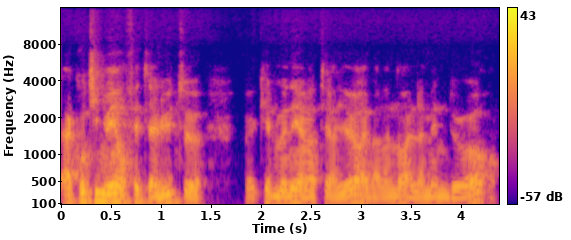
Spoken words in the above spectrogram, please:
à, continuer en fait la lutte euh, qu'elle menait à l'intérieur et ben maintenant elle l'amène dehors.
